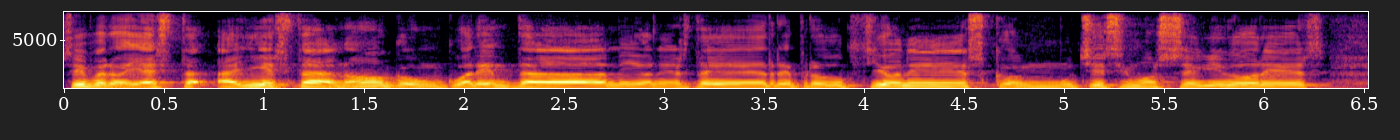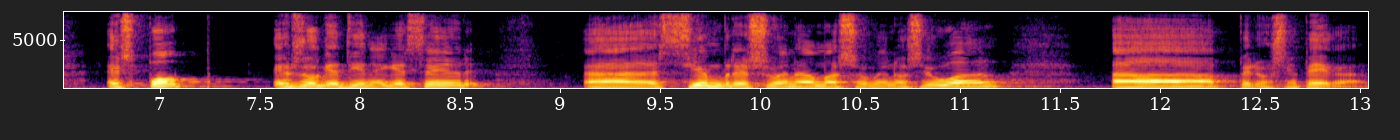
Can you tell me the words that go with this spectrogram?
Sí, pero ya está, allí está, ¿no? Con 40 millones de reproducciones, con muchísimos seguidores, es pop, es lo que tiene que ser, ah, siempre suena más o menos igual, ah, pero se pega.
